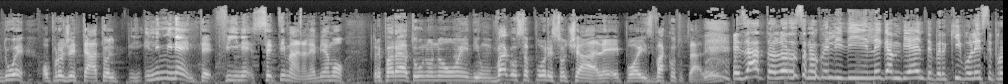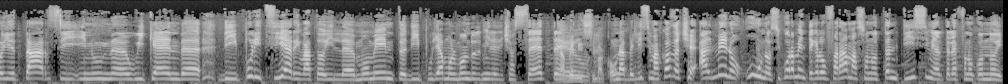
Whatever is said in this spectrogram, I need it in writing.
002, ho progettato il- l'imminente fine settimana, ne abbiamo preparato uno noi di un vago sapore sociale e poi svacco totale. Esatto, loro sono quelli di Lega Ambiente per chi volesse proiettarsi in un eh, weekend di pulizia. È arrivato il momento di Puliamo il Mondo 2017. Una bellissima cosa. Una bellissima cosa. C'è almeno uno sicuramente che lo farà, ma sono tantissimi. Al telefono con noi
